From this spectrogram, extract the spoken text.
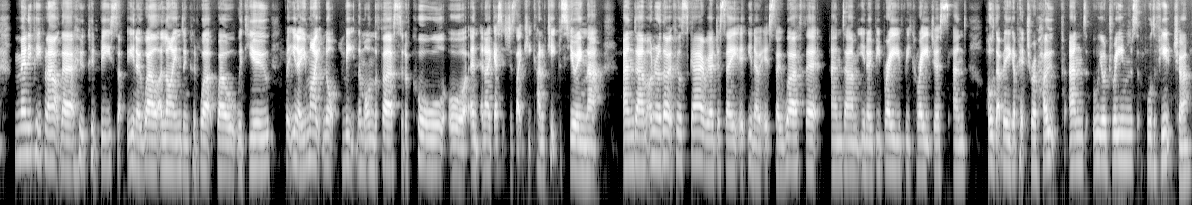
many people out there who could be, you know, well aligned and could work well with you. But you know, you might not meet them on the first sort of call, or and, and I guess it's just like keep kind of keep pursuing that. And um, and although it feels scary, I just say it, you know, it's so worth it. And um, you know, be brave, be courageous, and hold that bigger picture of hope and all your dreams for the future.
